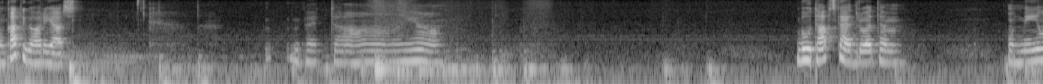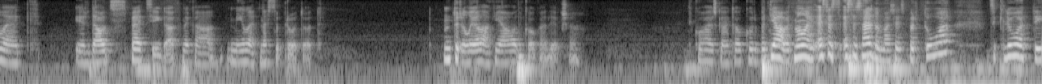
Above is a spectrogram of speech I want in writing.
un kategorijās, Bet, uh, jā. Būt apskaidrotam un mīlēt ir daudz spēcīgāk nekā mīlēt nesaprotot. Nu, tur ir lielāka jauda kaut kāda iekšā. Tikko aizgāja kaut kur. Bet, jā, bet man liekas, es, es, es esmu aizdomājies par to, cik ļoti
